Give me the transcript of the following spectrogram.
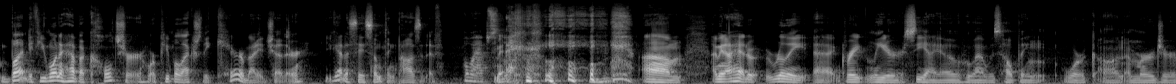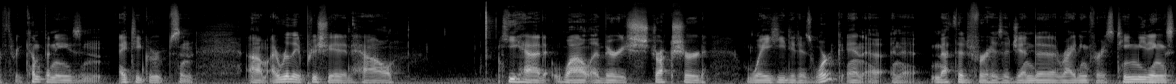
but if you want to have a culture where people actually care about each other, you got to say something positive. Oh, absolutely. Um, I mean, I had a really uh, great leader, CIO, who I was helping work on a merger of three companies and IT groups, and um, I really appreciated how he had, while a very structured way he did his work and a, and a method for his agenda writing for his team meetings,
